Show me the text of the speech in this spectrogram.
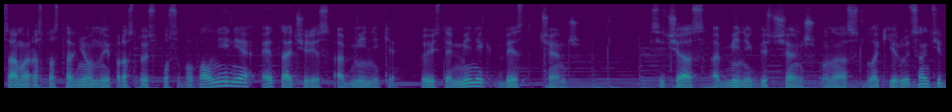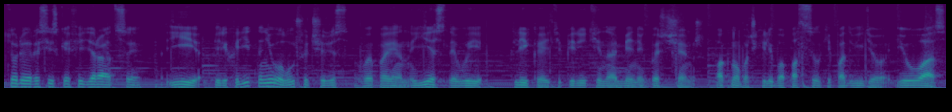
Самый распространенный и простой способ пополнения это через обменники, то есть обменник Best Change. Сейчас обменник BestChange у нас блокируется на территории Российской Федерации и переходить на него лучше через VPN. Если вы кликаете перейти на обменник BestChange по кнопочке либо по ссылке под видео и у вас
